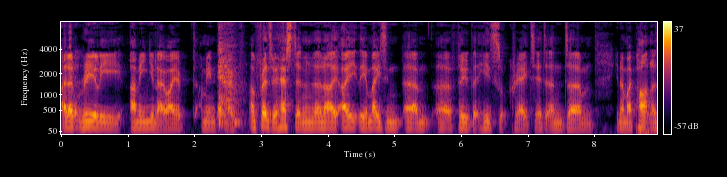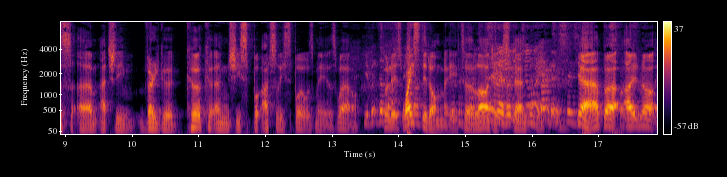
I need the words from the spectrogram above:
I don't really. I mean, you know, I. I mean, you know, I'm friends with Heston, and, and I, I eat the amazing um, uh, food that he's sort of created. And um, you know, my partner's um, actually very good cook, and she spo- actually spoils me as well. but it's wasted on me to a large extent. Yeah, but I not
